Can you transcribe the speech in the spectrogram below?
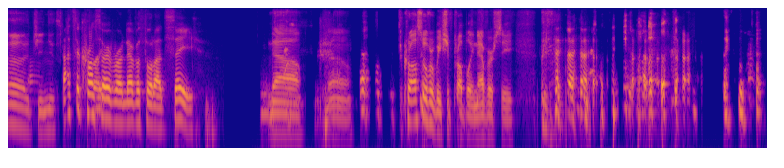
oh, genius! That's a crossover I never thought I'd see. No, no. The crossover we should probably never see.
